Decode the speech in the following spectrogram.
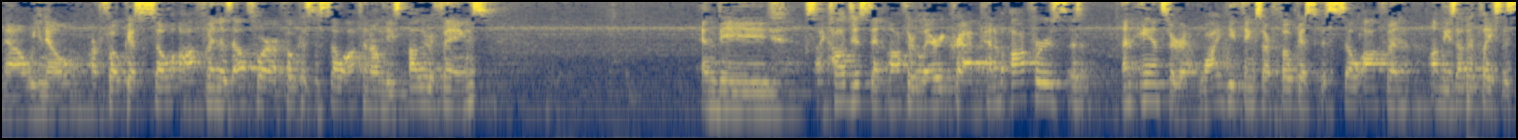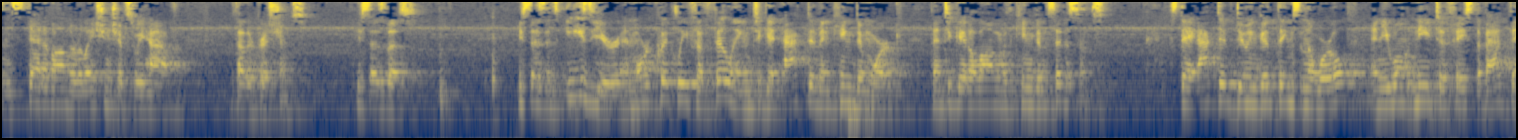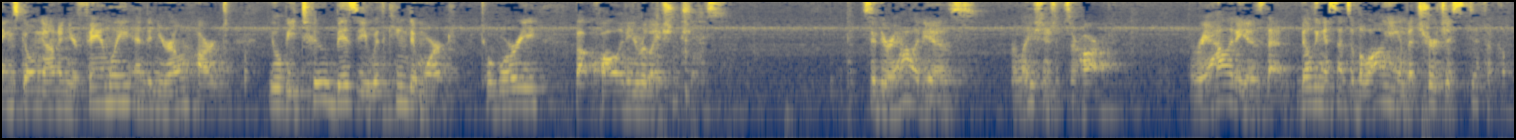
Now we know our focus so often is elsewhere. Our focus is so often on these other things. And the psychologist and author Larry Crabb kind of offers an answer at why he thinks our focus is so often on these other places instead of on the relationships we have with other Christians. He says this. He says it's easier and more quickly fulfilling to get active in kingdom work than to get along with kingdom citizens. Stay active doing good things in the world, and you won't need to face the bad things going on in your family and in your own heart. You'll be too busy with kingdom work to worry about quality relationships. See, the reality is, relationships are hard. The reality is that building a sense of belonging in the church is difficult.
